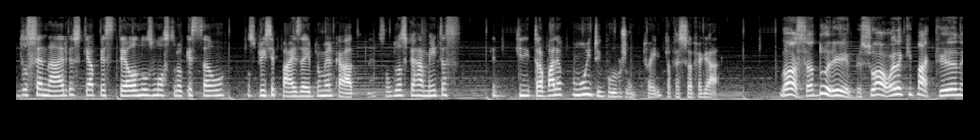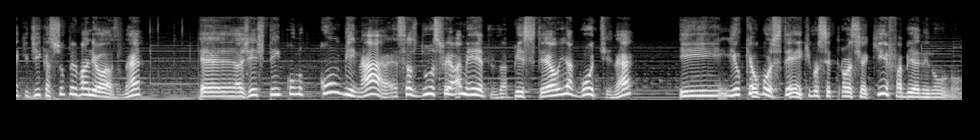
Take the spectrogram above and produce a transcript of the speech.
dos cenários que a Pestel nos mostrou que são os principais aí para o mercado. Né? São duas ferramentas que, trabalha muito em conjunto aí, professor Fegari. Nossa, adorei, pessoal. Olha que bacana, que dica super valiosa, né? É, a gente tem como combinar essas duas ferramentas, a Pistel e a Gucci, né? E, e, o que eu gostei que você trouxe aqui, Fabiane, no, no,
